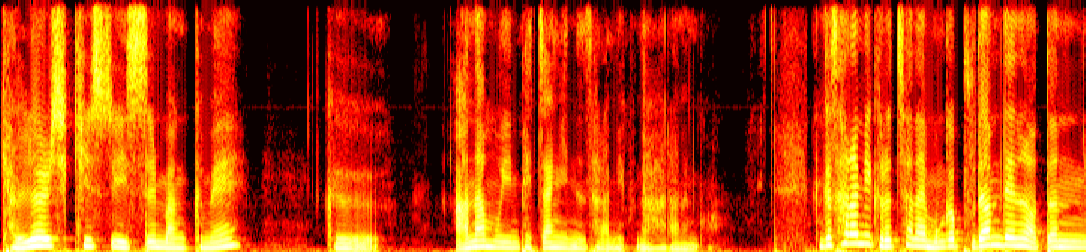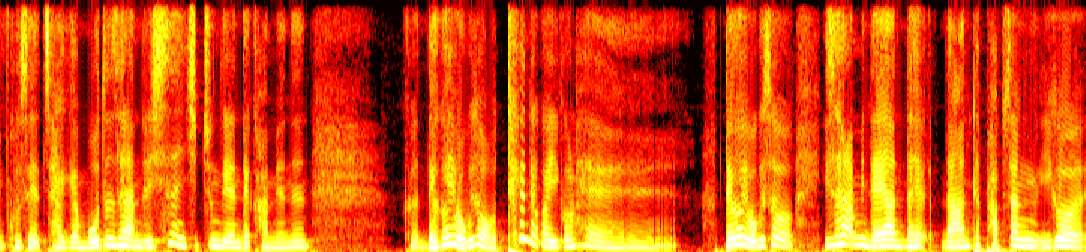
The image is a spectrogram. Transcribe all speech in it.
결렬시킬 수 있을 만큼의 그 아나무인 배짱이 있는 사람이구나라는 거. 그러니까 사람이 그렇잖아요. 뭔가 부담되는 어떤 곳에 자기가 모든 사람들이 시선이 집중되는데 가면은 그 내가 여기서 어떻게 내가 이걸 해? 내가 여기서 이 사람이 내한테 나한테 밥상 이거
